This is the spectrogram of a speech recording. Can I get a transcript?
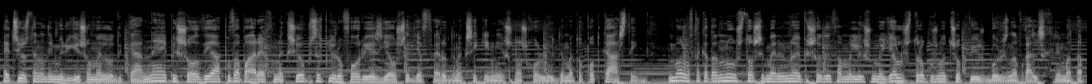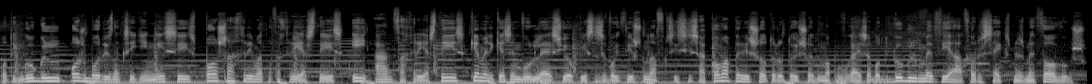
έτσι ώστε να δημιουργήσω μελλοντικά νέα επεισόδια που θα παρέχουν αξιόπιστες πληροφορίες για όσους ενδιαφέρονται να ξεκινήσουν να ασχολούνται με το podcasting. Με όλα αυτά κατά νου, στο σημερινό επεισόδιο θα μιλήσουμε για όλους τους τρόπους με τους οποίους μπορείς να βγάλεις χρήματα από την Google, πώς μπορείς να ξεκινήσεις, πόσα χρήματα θα χρειαστείς ή αν θα χρειαστείς και μερικές συμβουλές οι οποίες θα σε βοηθήσουν να αυξήσεις ακόμα περισσότερο το εισόδημα που βγάζεις από την Google με διάφορες έξυπνες μεθόδους.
